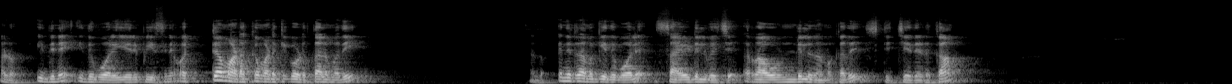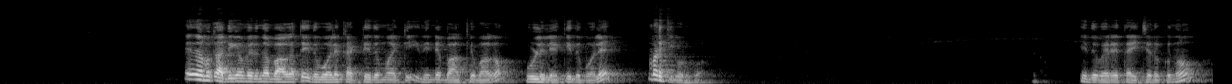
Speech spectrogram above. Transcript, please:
കണ്ടോ? ഇതിനെ ഇതുപോലെ ഈ ഒരു പീസിനെ ഒറ്റ മടക്ക് മടക്കി കൊടുത്താൽ മതി. കണ്ടോ? എന്നിട്ട് നമുക്ക് ഇതുപോലെ സൈഡിൽ വെച്ച് റൗണ്ടിൽ നമുക്കത് സ്റ്റിച്ച് ചെയ്തെടുക്കാം. ഇനി നമുക്ക് അധികം വരുന്ന ഭാഗത്ത് ഇതുപോലെ കട്ട് ചെയ്ത് മാറ്റി ഇതിന്റെ ബാക്കി ഭാഗം ഉള്ളിലേക്ക് ഇതുപോലെ മടക്കി കൊടുക്കുക. ഇതുവരെ തയ്ച്ചെടുക്കുന്നു.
